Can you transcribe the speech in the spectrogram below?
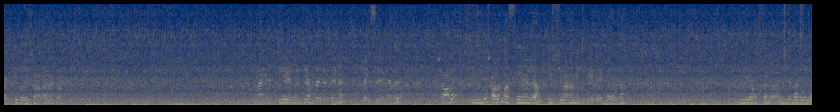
അടിപൊളി ഷാളാണ് കേട്ടോ. ആയിരത്തി എഴുന്നൂറ്റി അമ്പത് രൂപയാണ് പ്രൈസ് വരുന്നത്. ഷാൾ ഇതിന്റെ ഷോൾ മസ്ലിനല്ല ടിഷ്യൂ ആണ് മെറ്റീരിയൽ വരുന്നത് കേട്ടോ. ഇതിന്റെ ഉണ്ടോ നല്ല ഭംഗിയുള്ള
